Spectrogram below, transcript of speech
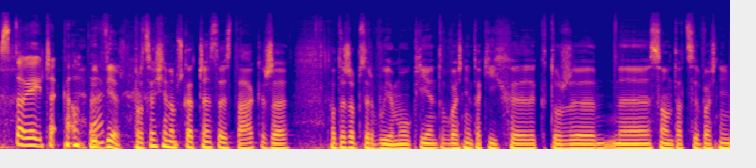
stoję i czekam, tak? Wiesz, w procesie na przykład często jest tak, że to też obserwujemy u klientów właśnie takich tych, którzy są tacy właśnie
